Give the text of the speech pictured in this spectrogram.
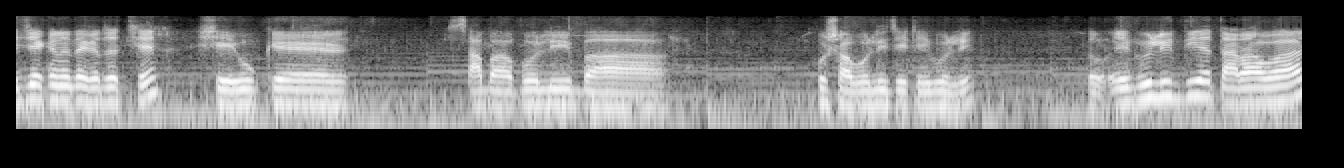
এই যে এখানে দেখা যাচ্ছে, সেই উকের সাবা বলি বা খোসা বলি যেটাই বলি, তো এগুলি দিয়ে তারা আবার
